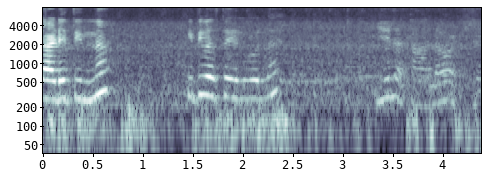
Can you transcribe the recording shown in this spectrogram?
साडेतीन ना? किती वाजता येईल बोलला येईल आता आला वाटतं.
